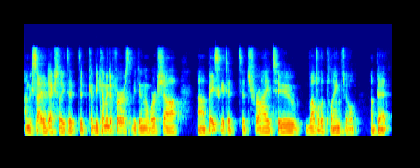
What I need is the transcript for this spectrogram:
I'm excited actually to, to be coming to first to be doing a workshop, uh, basically to to try to level the playing field a bit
